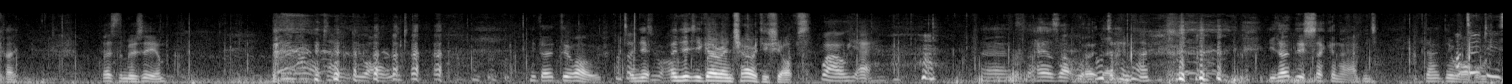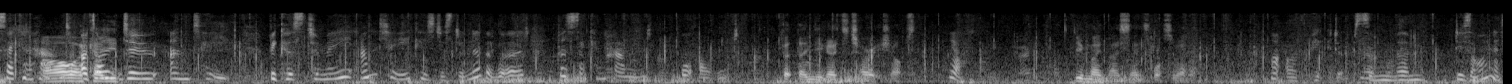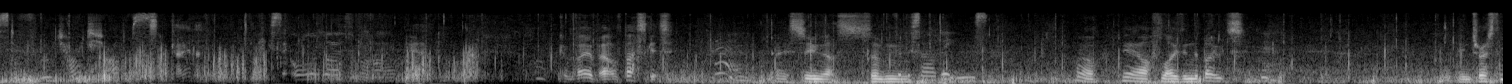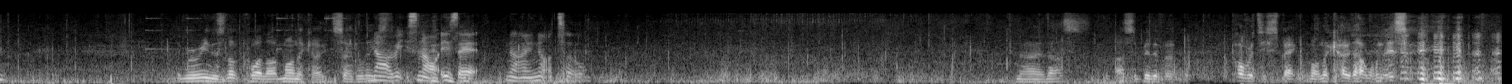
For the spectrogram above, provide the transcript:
okay. There's the museum. You know I don't do old. You don't do old. I don't and, yet, do and yet you go around charity shops. Well, yeah. Uh, so how's that work I then? don't know. You don't do second hand. You don't do I old. do do second hand. Oh, I okay, don't you- do antique because to me, antique is just another word for second hand or old. But then you go to charity shops. Yeah. You made no sense whatsoever. I- I've picked up some um, designer stuff from charity shops. That's Okay then. Makes it all worthwhile. Yeah. Conveyor belt of baskets. Yeah. I assume that's For the some. sardines. Oh, yeah, offloading the boats. Yeah. Interesting. The marina's not quite like Monaco, to say the least. No, it's not, is it? No, not at all. No, that's that's a bit of a poverty spec Monaco. That one is.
